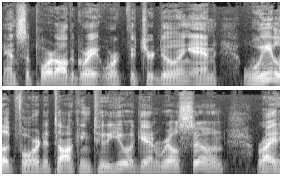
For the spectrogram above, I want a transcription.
and support all the great work that you're doing. And we look forward to talking to you again real soon, right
